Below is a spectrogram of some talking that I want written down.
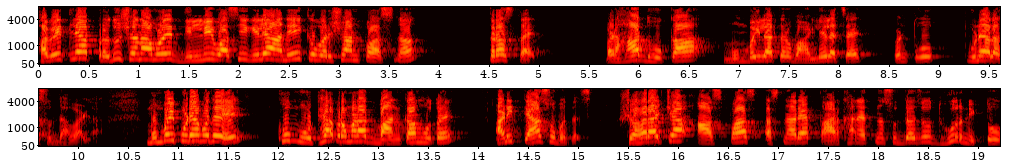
हवेतल्या प्रदूषणामुळे दिल्लीवासी गेल्या अनेक वर्षांपासून त्रस्त आहेत. पण हा धोका मुंबईला तर वाढलेलाच आहे. पण तो पुण्याला सुद्धा वाढला. मुंबई पुण्यामध्ये खूप मोठ्या प्रमाणात बांधकाम होत आहे आणि त्यासोबतच शहराच्या आसपास असणाऱ्या कारखान्यातनं सुद्धा जो धूर निघतो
